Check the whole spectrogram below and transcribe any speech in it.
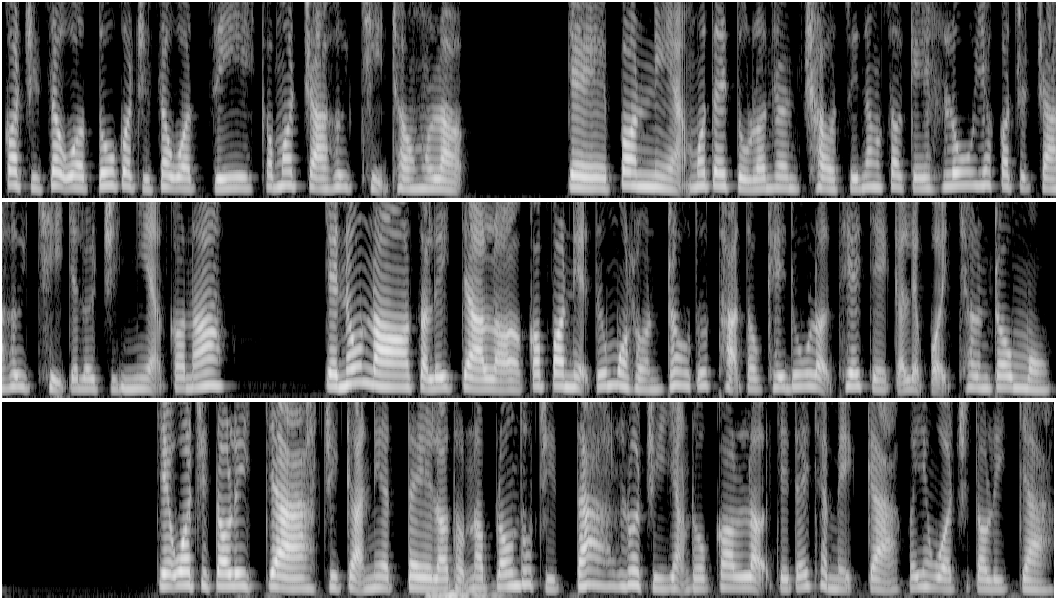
có chỉ sợ ô tu, có chỉ sợ ô gì có mất trả hư chỉ thông lợ. Để bọn nhẹ mỗi tay tụ lên trên chờ chỉ năng so cái lu ya có chỉ trả hư chỉ cho lời chỉ nhẹ con nó chị nô nọ giờ lấy chả lọ, có bao nhiêu thứ một lần trâu, thứ thả tàu khi đu lợi thiết chị cả liệp bởi chân trâu mù. Chị qua chị tàu lấy chả chỉ cả nhà tê là thằng nạp lông thu chỉ ta luôn chỉ dạng đồ con lợi chị tới cha mẹ cả, có những qua chị tàu lấy chả.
